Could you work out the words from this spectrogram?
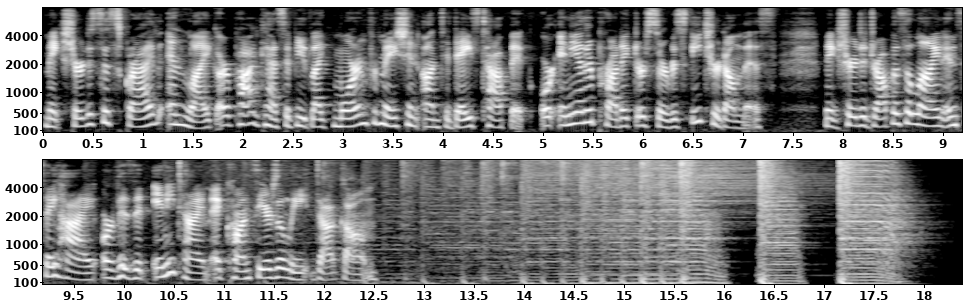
Make sure to subscribe and like our podcast if you'd like more information on today's topic or any other product or service featured on this. Make sure to drop us a line and say hi or visit anytime at conciergeelite.com.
